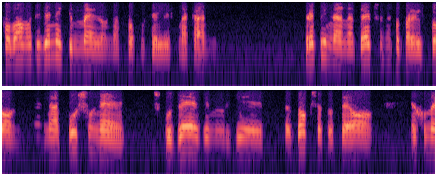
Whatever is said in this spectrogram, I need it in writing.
φοβάμαι ότι δεν έχει μέλλον αυτό που θέλεις να κάνεις. Πρέπει να ανατρέψουν στο παρελθόν, να ακούσουν σπουδαίες δημιουργίες, δόξα τω Θεώ, έχουμε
